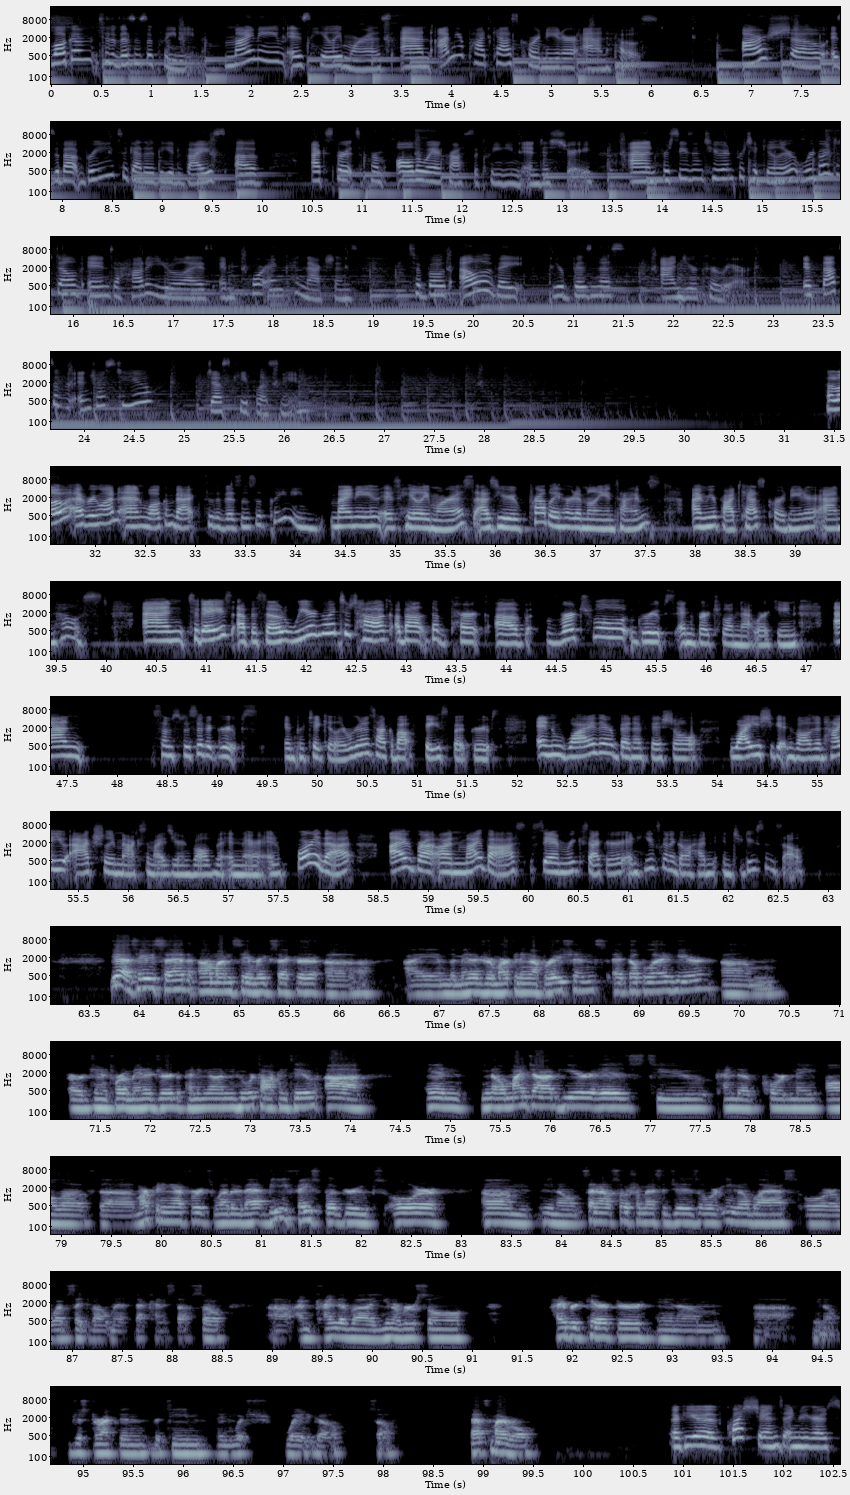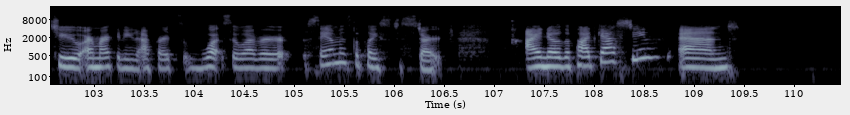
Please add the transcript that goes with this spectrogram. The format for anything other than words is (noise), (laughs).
Welcome to the Business of Cleaning. My name is Haley Morris, and I'm your podcast coordinator and host. Our show is about bringing together the advice of experts from all the way across the cleaning industry. And for season two in particular, we're going to delve into how to utilize important connections to both elevate your business and your career. If that's of interest to you, just keep listening. Hello, everyone, and welcome back to the business of cleaning. My name is Haley Morris. As you've probably heard a million times, I'm your podcast coordinator and host. And today's episode, we are going to talk about the perk of virtual groups and virtual networking and some specific groups in particular. We're going to talk about Facebook groups and why they're beneficial, why you should get involved, and how you actually maximize your involvement in there. And for that, I've brought on my boss, Sam Riegsecker, and he's going to go ahead and introduce himself. Yeah, as Haley said, um, I'm Sam Riegsecker. Uh, I am the manager of marketing operations at AA here, um, or janitorial manager, depending on who we're talking to. Uh, and you know, my job here is to kind of coordinate all of the marketing efforts, whether that be Facebook groups or um, you know, sending out social messages or email blasts or website development, that kind of stuff. So uh, I'm kind of a universal hybrid character and, um, uh, you know, just directing the team in which way to go. So that's my role. So if you have questions in regards to our marketing efforts whatsoever, Sam is the place to start. I know the podcasting and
